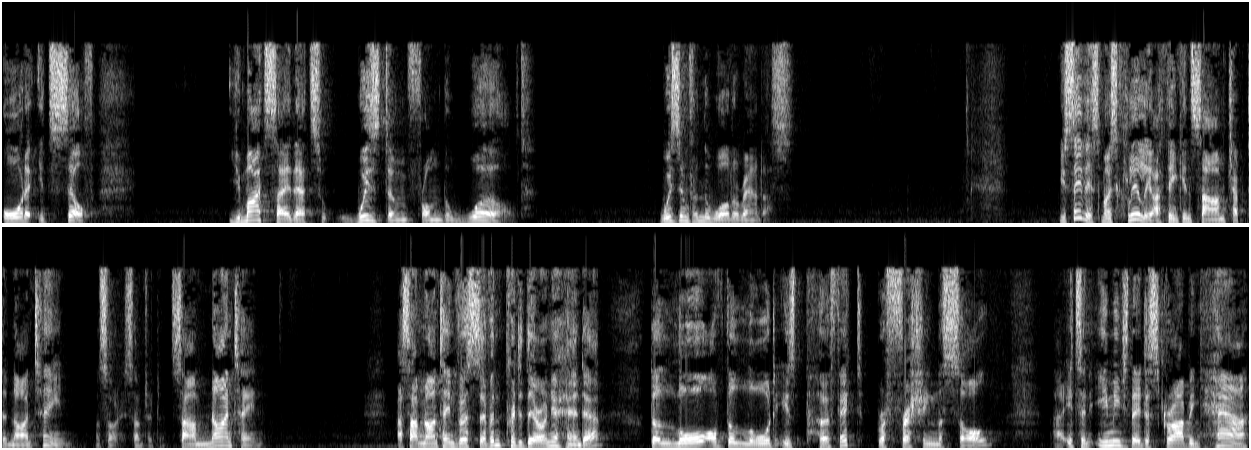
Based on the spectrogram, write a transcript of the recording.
order itself. You might say that's wisdom from the world. Wisdom from the world around us. You see this most clearly, I think, in Psalm chapter 19. Oh, sorry, Psalm chapter, Psalm 19. Uh, Psalm 19 verse 7, printed there on your handout. The law of the Lord is perfect, refreshing the soul. Uh, it's an image there describing how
